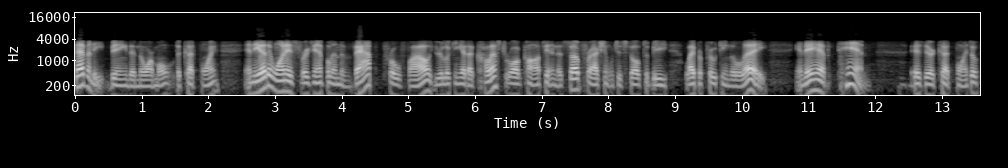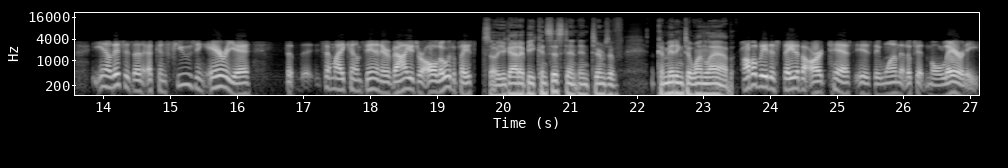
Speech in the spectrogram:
70 being the normal, the cut point. And the other one is, for example, in the VAP profile, you're looking at a cholesterol content in a subfraction, which is felt to be lipoprotein little a, and they have 10 as their cut point. So, you know, this is a, a confusing area. That somebody comes in and their values are all over the place. So you got to be consistent in terms of committing to one lab. Probably the state of the art test is the one that looks at molarity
